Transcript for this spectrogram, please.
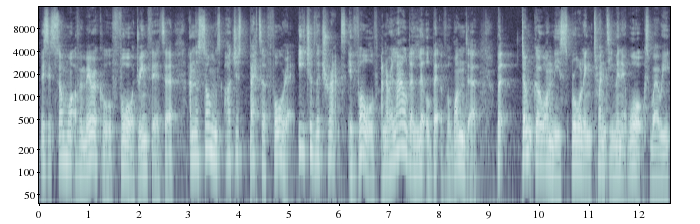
this is somewhat of a miracle for Dream Theater, and the songs are just better for it. Each of the tracks evolve and are allowed a little bit of a wonder, but don't go on these sprawling 20 minute walks where we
